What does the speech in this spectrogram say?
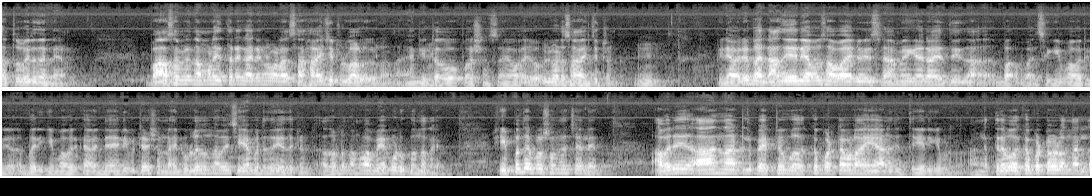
ശത്രു വരും തന്നെയാണ്. അപ്പോൾ ആ സമയത്ത് നമ്മളെ ഇത്തരം കാര്യങ്ങൾ വളരെ സഹായിച്ചിട്ടുള്ള ആളുകളാണ്. ആന്റി ടെറർ ഓപ്പറേഷൻസ് ഒരുപാട് സഹായിച്ചിട്ടുണ്ട്. പിന്നെ അവർ ഭരണാധികാരിയാവുമ്പോൾ സ്വാഭാവികമായിട്ടും ഇസ്ലാമിക രാജ്യത്ത് വസിക്കുമ്പോൾ അവർക്ക് ഭരിക്കുമ്പോൾ അവർക്ക് അതിന്റെ ലിമിറ്റേഷൻ ഉണ്ട്. അതിനുള്ളിൽ ഉള്ളിൽ നിന്ന് അവർ ചെയ്യാൻ പറ്റുന്നത് ചെയ്തിട്ടുണ്ട്. അതുകൊണ്ട് നമ്മൾ അഭയം കൊടുക്കുന്നറിയാം പക്ഷേ ഇപ്പോഴത്തെ പ്രശ്നം എന്ന് വെച്ചാൽ അവർ ആ നാട്ടിൽ ഇപ്പോൾ ഏറ്റവും വെറുക്കപ്പെട്ടവളായാണ് ചിത്രീകരിക്കപ്പെടുന്നത്. അങ്ങനത്തെ വെറുക്കപ്പെട്ടവളൊന്നല്ല.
